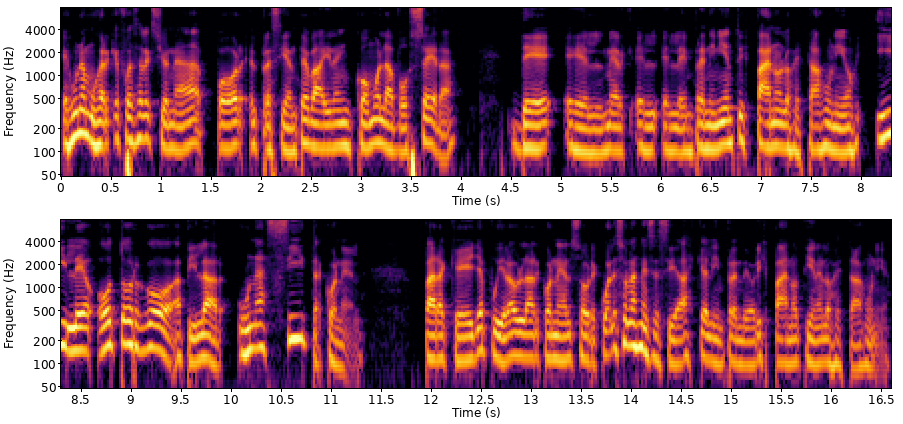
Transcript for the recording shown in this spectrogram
Es una mujer que fue seleccionada por el presidente Biden como la vocera del de el, emprendimiento hispano en los Estados Unidos y le otorgó a Pilar una cita con él para que ella pudiera hablar con él sobre cuáles son las necesidades que el emprendedor hispano tiene en los Estados Unidos.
